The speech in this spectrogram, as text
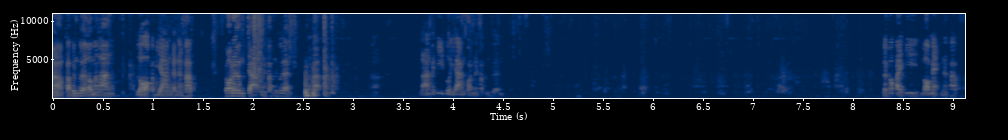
อ่าเพื่อนๆเรามาล้างล้อยางกันนะครับก็เริ่มจากนะครับเพื่อนๆล้างไปที่ตัวยางก่อนนะครับเพื่อนๆแล้วก็ไปที่ล้อแม็กซ์นะครับ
